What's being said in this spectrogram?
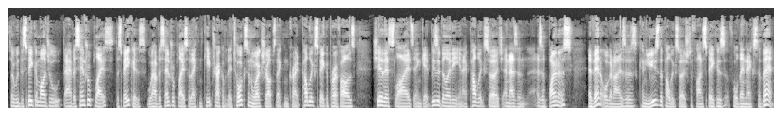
So with the speaker module, they have a central place. The speakers will have a central place so they can keep track of their talks and workshops. They can create public speaker profiles, share their slides, and get visibility in a public search. And as an as a bonus, event organizers can use the public search to find speakers for their next event.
